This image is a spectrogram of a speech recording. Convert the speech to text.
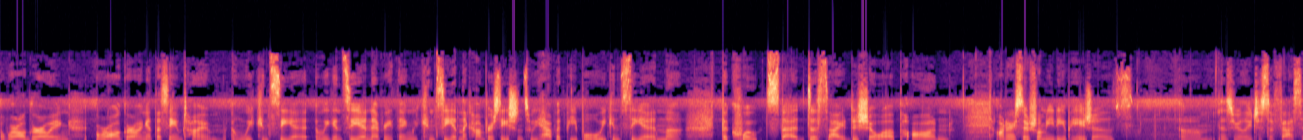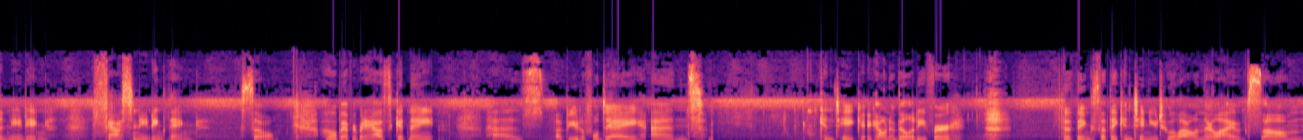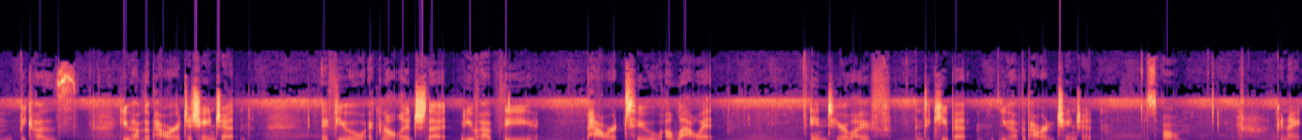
we're all growing. We're all growing at the same time, and we can see it. And we can see it in everything. We can see it in the conversations we have with people. We can see it in the the quotes that decide to show up on on our social media pages. Um, is really just a fascinating, fascinating thing. So, I hope everybody has a good night, has a beautiful day, and can take accountability for the things that they continue to allow in their lives um, because you have the power to change it. If you acknowledge that you have the power to allow it into your life and to keep it, you have the power to change it. So, good night.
